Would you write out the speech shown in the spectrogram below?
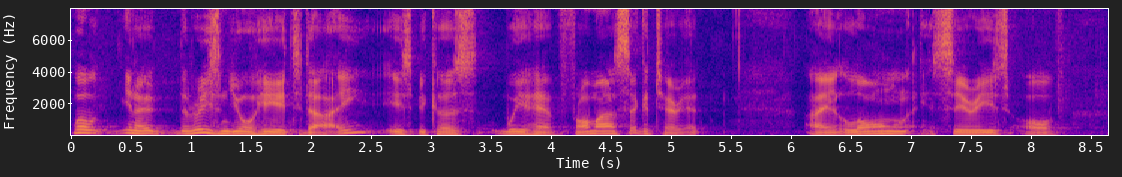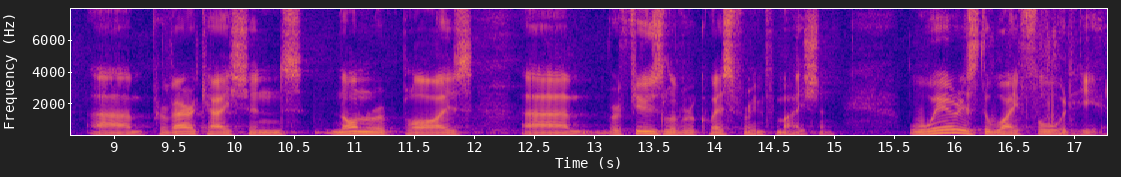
Well, you know, the reason you're here today is because we have from our Secretariat a long series of um, prevarications, non-replies, um, refusal of requests for information. Where is the way forward here?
